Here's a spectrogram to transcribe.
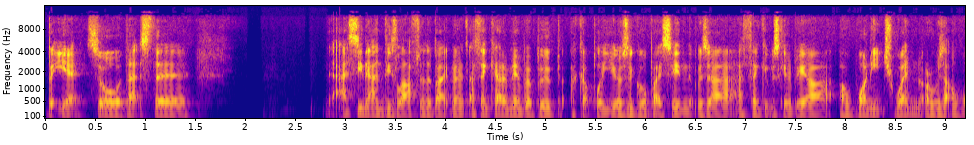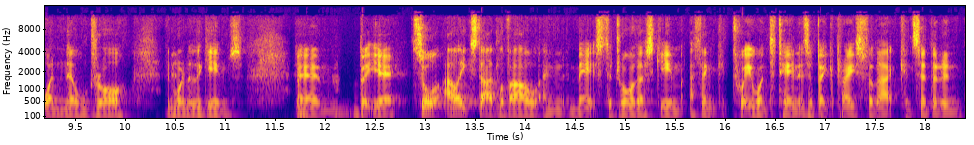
But yeah, so that's the. I seen Andy's laughing in the background. I think I remember Boob a couple of years ago by saying that was a, I think it was going to be a, a one each win or was it a one nil draw in one of the games? Um, but yeah, so I like Stade Laval and Metz to draw this game. I think 21 to 10 is a big price for that, considering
